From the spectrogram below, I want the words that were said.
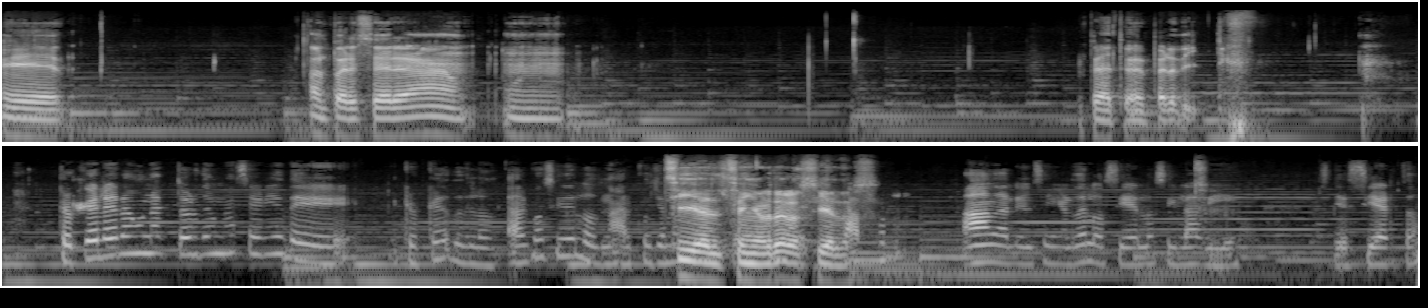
eh, al parecer era un... Espérate, me perdí. Creo que él era un actor de una serie de. Creo que de los, algo así de los narcos. yo Sí, El Señor de los Cielos. Chapo. Ándale, el Señor de los Cielos, sí la vi. Sí, es cierto.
